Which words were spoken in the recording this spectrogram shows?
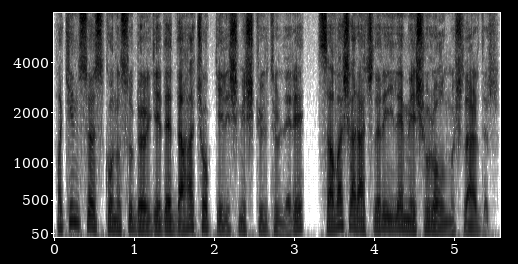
Hakim söz konusu bölgede daha çok gelişmiş kültürleri, savaş araçları ile meşhur olmuşlardır.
